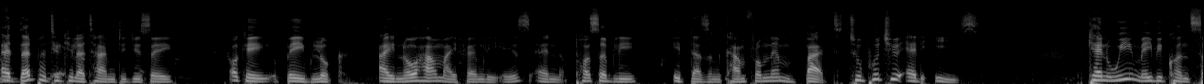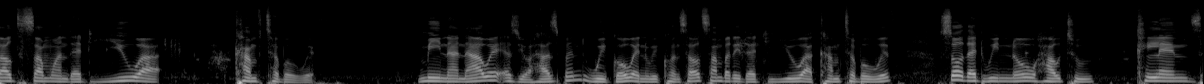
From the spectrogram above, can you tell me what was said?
at that particular time, did you say, okay, babe, look, I know how my family is, and possibly it doesn't come from them, but to put you at ease, can we maybe consult someone that you are comfortable with? Mina Nawe, as your husband, we go and we consult somebody that you are comfortable with so that we know how to cleanse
